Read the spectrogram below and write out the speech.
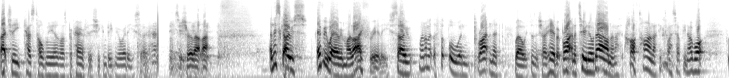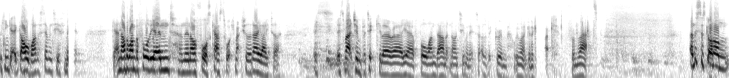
Actually, Kaz told me as I was preparing for this, she can beat me already, so I'm not so sure about that. And this goes everywhere in my life, really. So when I'm at the football and Brighton are, well, it doesn't show here, but Brighton are 2 0 down, and half time, and I think to myself, you know what? We can get a goal by the 70th minute, get another one before the end, and then I'll force Kaz to watch Match of the Day later. This, this match in particular, uh, yeah, 4 1 down at 90 minutes. That was a bit grim. We weren't going to come back from that. And this has gone on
